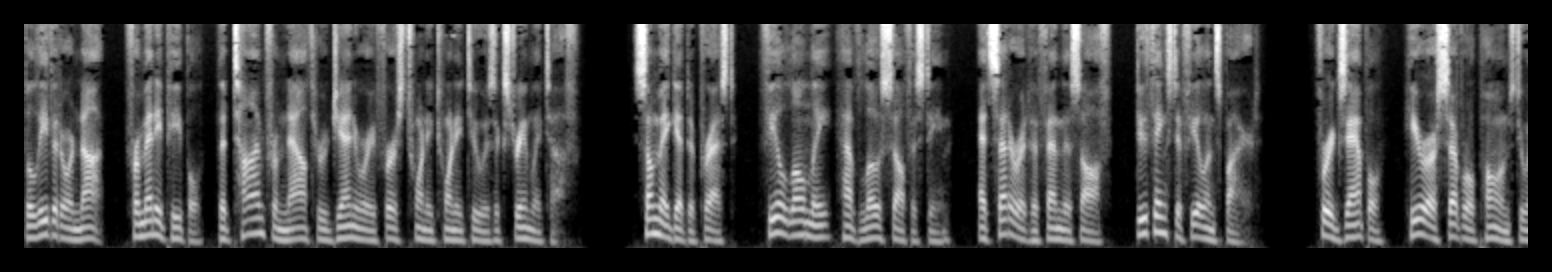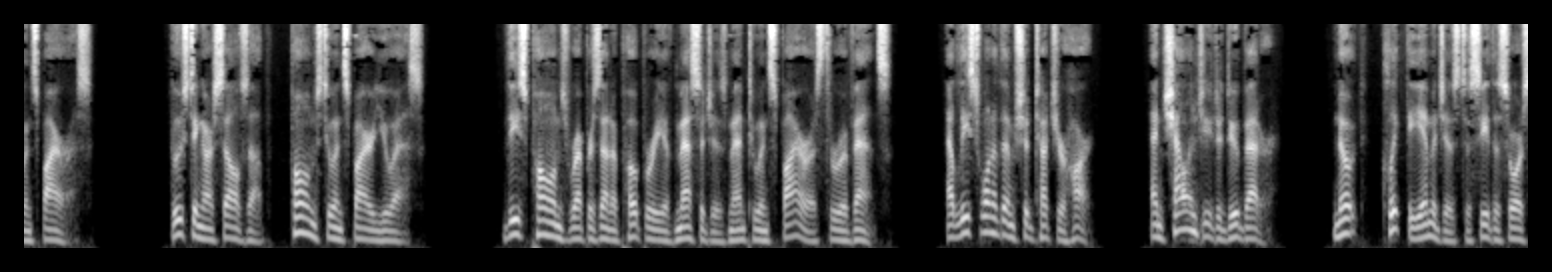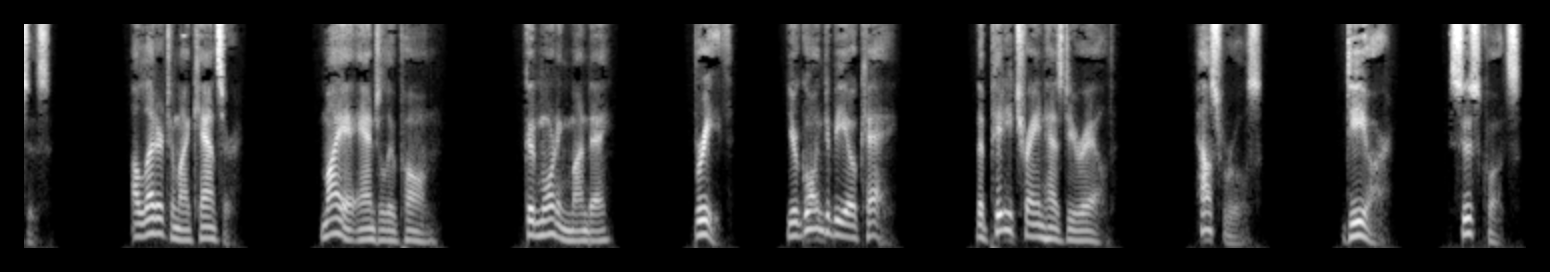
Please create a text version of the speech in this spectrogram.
Believe it or not, for many people, the time from now through January 1, 2022 is extremely tough. Some may get depressed, feel lonely, have low self esteem, etc. To fend this off, do things to feel inspired. For example, here are several poems to inspire us. Boosting Ourselves Up Poems to Inspire US. These poems represent a potpourri of messages meant to inspire us through events. At least one of them should touch your heart and challenge you to do better. Note, click the images to see the sources. A letter to my cancer. Maya Angelou poem. Good morning, Monday. Breathe. You're going to be okay. The pity train has derailed. House rules. Dr. Seuss quotes.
